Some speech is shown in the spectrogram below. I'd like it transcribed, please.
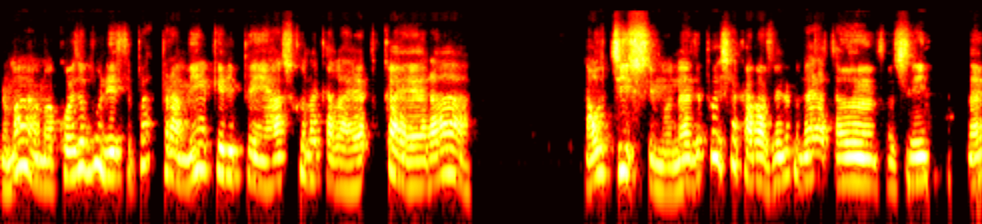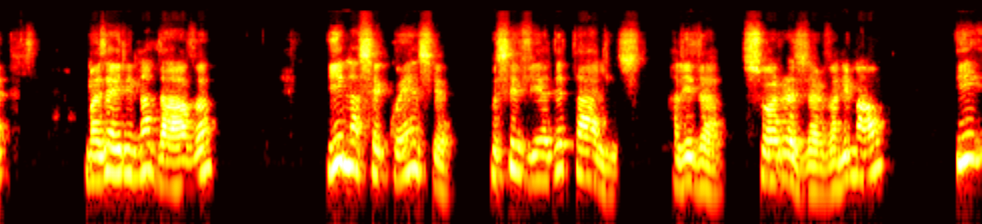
uma, uma coisa bonita. Para mim, aquele penhasco naquela época era altíssimo, né? Depois você acaba vendo que não era tanto assim, né? Mas aí ele nadava e, na sequência, você via detalhes ali da sua reserva animal e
